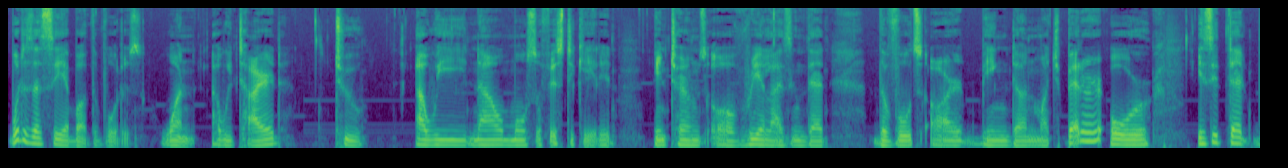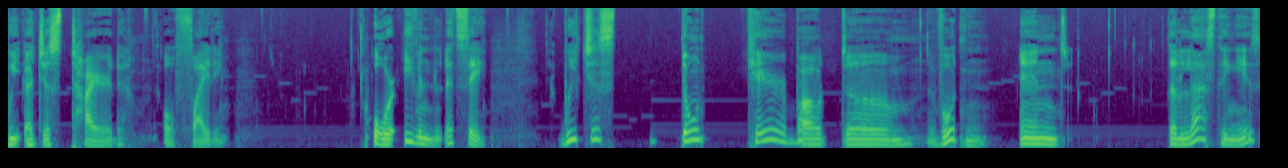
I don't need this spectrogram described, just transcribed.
What does that say about the voters? One, are we tired? Two, are we now more sophisticated in terms of realizing that the votes are being done much better? Or is it that we are just tired of fighting? Or even, let's say, we just don't care about um, voting. And the last thing is,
